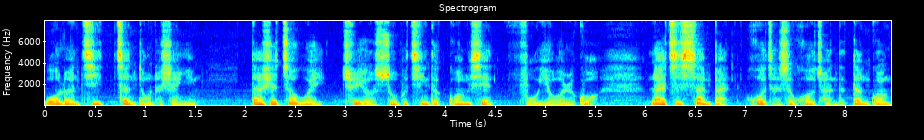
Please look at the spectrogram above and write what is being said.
涡轮机震动的声音。但是周围却有说不清的光线浮游而过，来自舢板或者是货船的灯光，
